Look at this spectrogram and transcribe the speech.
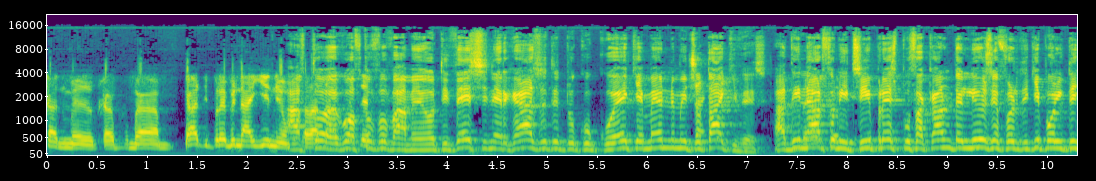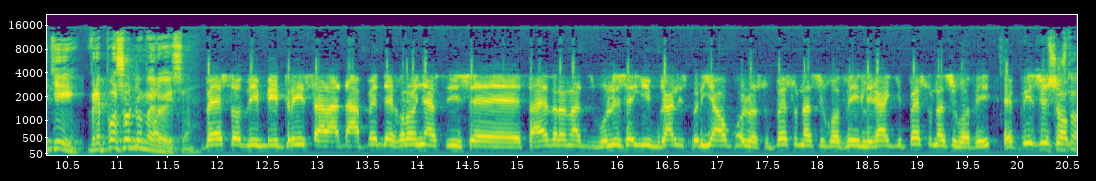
κάνει με, με- κάτι πρέπει να γίνει όμω. Αυτό, εγώ αυτό φοβάμαι. Ότι δεν συνεργάζεται το κουκουέ και μένουν οι Μητσοτάκηδες. Αντί να έρθουν οι Τσίπρες που θα κάνουν τελείως διαφορετική πολιτική. Βρε πόσο νούμερο είσαι; Πες στο Δημητρή 45 χρόνια στις ε, στα έδρανα της Βουλής έχει βγάλει σπηριά ο κόλος του. Πες του να σηκωθεί λιγάκι, πες του να σηκωθεί. Επίσης ο Σωστό.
